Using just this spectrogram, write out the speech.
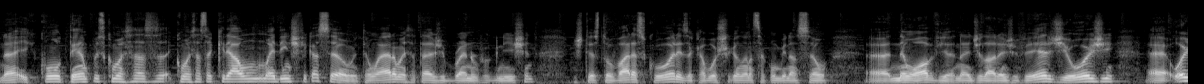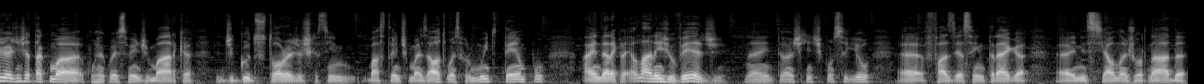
né? E com o tempo isso começasse, começasse a criar uma identificação. Então era uma estratégia de brand recognition. A gente testou várias cores, acabou chegando nessa combinação uh, não óbvia, né, de laranja e verde. Hoje, uh, hoje a gente já está com, com reconhecimento de marca de good storage, acho que assim bastante mais alto, mas por muito tempo ainda era é o laranja e o verde, né? Então acho que a gente conseguiu uh, fazer essa entrega inicial na jornada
